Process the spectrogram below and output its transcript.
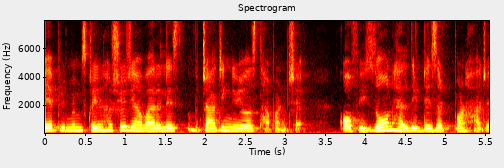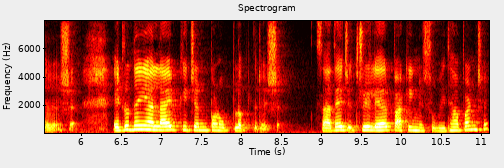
બે પ્રીમિયમ સ્ક્રીન હશે, જ્યાં વાયરલેસ ચાર્જિંગની વ્યવસ્થા પણ છે. કોફી ઝોન, હેલ્ધી ડેઝર્ટ પણ હાજર રહેશે. એટલું જ નહીં, આ લાઇવ કિચન પણ ઉપલબ્ધ રહેશે. સાથે જ થ્રી લેયર પાર્કિંગની સુવિધા પણ છે.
